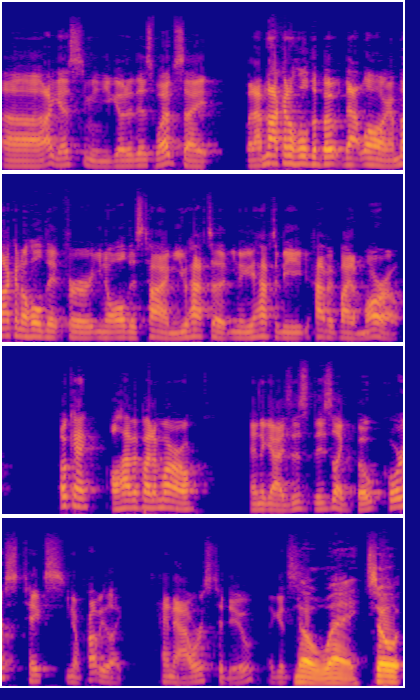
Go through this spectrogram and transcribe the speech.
Uh, I guess I mean you go to this website, but I'm not going to hold the boat that long. I'm not going to hold it for you know all this time. You have to, you know, you have to be have it by tomorrow. Okay, I'll have it by tomorrow. And the guys, this this like boat course takes you know probably like ten hours to do. Like it's No way. So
